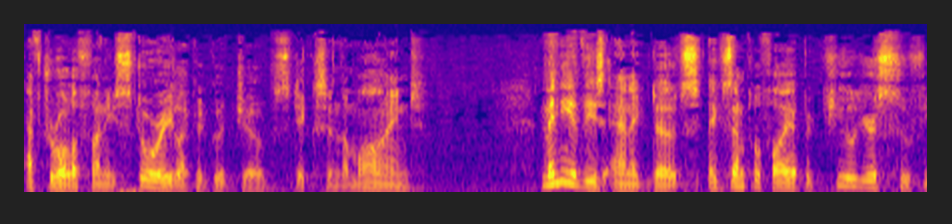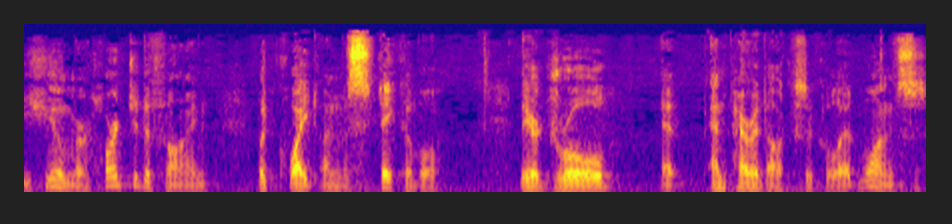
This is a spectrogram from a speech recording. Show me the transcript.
After all, a funny story, like a good joke, sticks in the mind. Many of these anecdotes exemplify a peculiar Sufi humor, hard to define, but quite unmistakable. They are droll at, and paradoxical at once,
